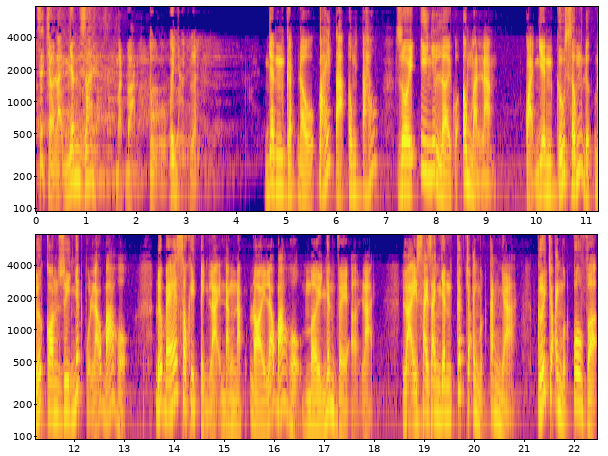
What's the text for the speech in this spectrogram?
sẽ trở lại nhân gian mà đoàn tụ với nhà Huyền. Nhân gật đầu bái tạ ông Táo, rồi y như lời của ông mà làm. Quả nhiên cứu sống được đứa con duy nhất của lão bá hộ. Đứa bé sau khi tỉnh lại nằng nặc đòi lão bá hộ mời nhân về ở lại, lại sai gia nhân cất cho anh một căn nhà, cưới cho anh một cô vợ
